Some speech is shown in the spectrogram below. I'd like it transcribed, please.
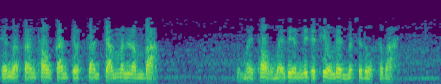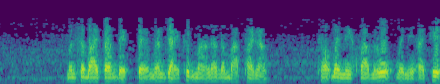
เห็นว่าการท่องการจดการจำมันลำบาก ไม่ท่องไม่เรียนไม่แต่เที่ยวเล่นมันสะดวกสบาย มันสบายตอนเด็ก แต่มันใหญ่ขึ้นมาแล้วลำบากภายหลัง เพราะไม่มีความรู้ ไม่มีอาชีพ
